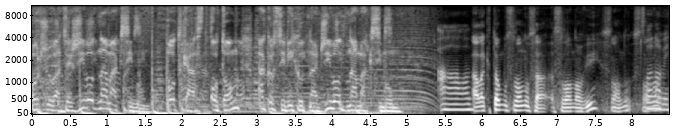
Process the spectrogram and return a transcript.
Počúvate Život na maximum. Podcast o tom, ako si vychutnať život na maximum. A... Ale k tomu slonu sa, slonovi, slonu, slono, slonovi,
